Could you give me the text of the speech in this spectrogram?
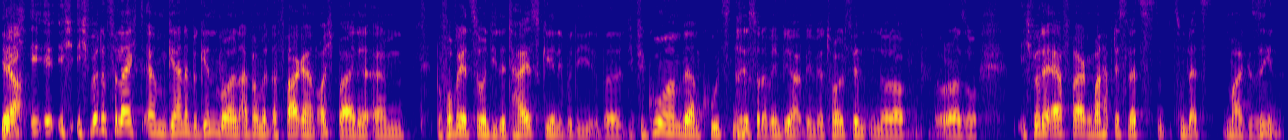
Ja, Ich, ich, ich würde vielleicht ähm, gerne beginnen wollen, einfach mit einer Frage an euch beide. Ähm, bevor wir jetzt so in die Details gehen, über die, über die Figuren, wer am coolsten ist oder wen wir, wen wir toll finden oder, oder so. Ich würde eher fragen, wann habt ihr es letzten, zum letzten Mal gesehen?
